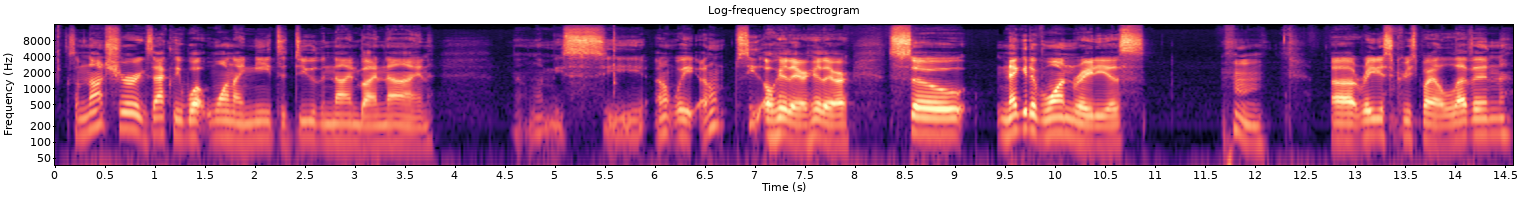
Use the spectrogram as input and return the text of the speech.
because I'm not sure exactly what one I need to do the 9x9. Now let me see. I don't wait. I don't see. Oh, here they are. Here they are. So negative one radius. Hmm. Uh, radius increased by 11.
